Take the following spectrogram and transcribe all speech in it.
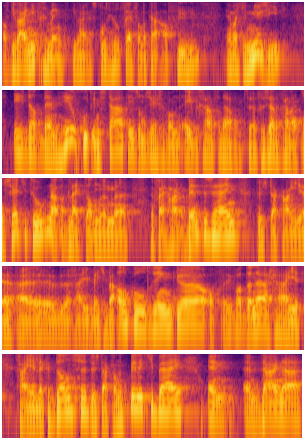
Of die waren niet gemengd. Die waren, stonden heel ver van elkaar af. Mhm. En wat je nu ziet, is dat men heel goed in staat is om te zeggen van... hé, we gaan vanavond eh, gezellig gaan naar een concertje toe. Nou, dat blijkt dan een, eh, een vrij harde band te zijn. Dus daar kan je, dan ga je een beetje bij alcohol drinken. Of wat. Daarna ga je, ga je lekker dansen, dus daar kan een pilletje bij. En, en daarna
